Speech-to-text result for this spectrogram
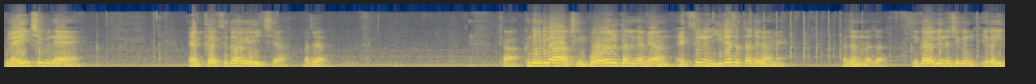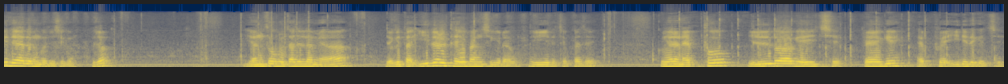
그럼 H분의 fx 더하기 h야. 맞아요? 자 근데 우리가 지금 뭘 따지냐면 x는 1에서 따지라며. 맞아 안 맞아? 그러니까 여기는 지금 얘가 1이 돼야 되는 거지 지금. 그죠? 연속을 따지려면 여기다 1을 대입한 식이라고. 이해됐죠까지. 그럼 얘는 f 1 더하기 h 빼기 f의 1이 되겠지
